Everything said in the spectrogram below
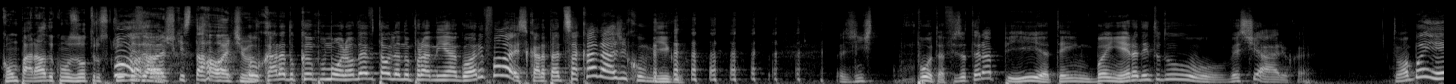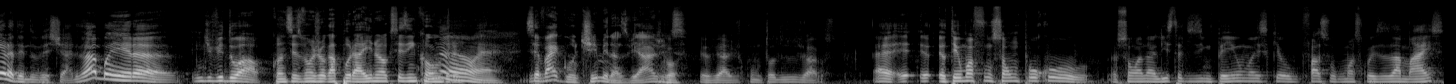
Comparado com os outros clubes, Porra! eu acho que está ótimo. O cara do Campo Mourão deve estar olhando pra mim agora e falar: esse cara tá de sacanagem comigo. a gente, puta, fisioterapia, tem banheira dentro do vestiário, cara. Tem uma banheira dentro do vestiário, não é uma banheira individual. Quando vocês vão jogar por aí, não é o que vocês encontram. Não, é. Você vai com o time nas Vou. viagens? Eu viajo com todos os jogos. É, eu, eu tenho uma função um pouco. Eu sou um analista de desempenho, mas que eu faço algumas coisas a mais,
